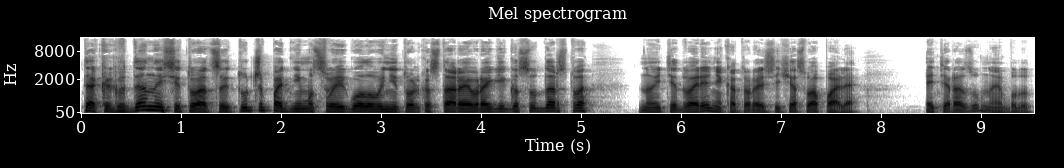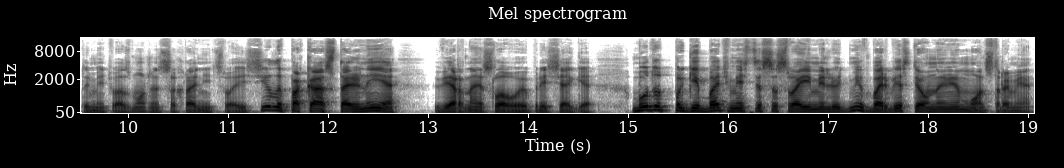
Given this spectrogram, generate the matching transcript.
Так как в данной ситуации тут же поднимут свои головы не только старые враги государства, но и те дворяне, которые сейчас в опале. Эти разумные будут иметь возможность сохранить свои силы, пока остальные, верное слову и присяге, — будут погибать вместе со своими людьми в борьбе с темными монстрами.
